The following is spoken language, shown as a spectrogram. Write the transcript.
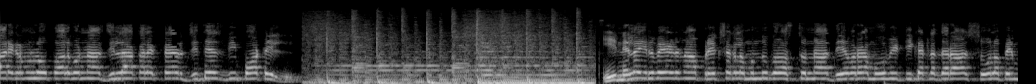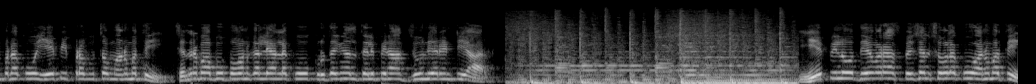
కార్యక్రమంలో పాల్గొన్న జిల్లా కలెక్టర్ జితేష్ వి పాటిల్. ఈ నెల ఇరవై ఏడున ప్రేక్షకుల ముందుకు వస్తున్న దేవరా మూవీ టికెట్ల ధర షోల పెంపునకు ఏపీ ప్రభుత్వం అనుమతి. చంద్రబాబు పవన్ కళ్యాణ్లకు కృతజ్ఞతలు తెలిపిన జూనియర్ ఎన్టీఆర్. ఏపీలో దేవరా స్పెషల్ షోలకు అనుమతి.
